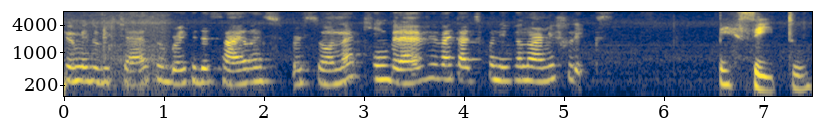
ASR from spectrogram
filme do BTS, o Break the Silence Persona, que em breve vai estar disponível no Armiflix. Perfeito.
